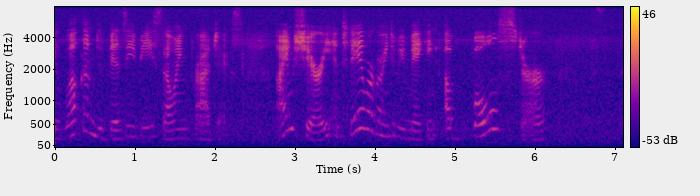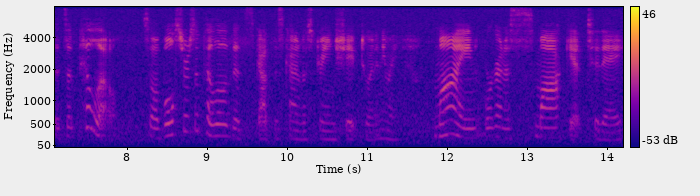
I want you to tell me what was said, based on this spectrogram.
Welcome to Busy Bee Sewing Projects. I'm Sherry and today we're going to be making a bolster that's a pillow. So a bolster is a pillow that's got this kind of a strange shape to it. Anyway, mine, we're going to smock it today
